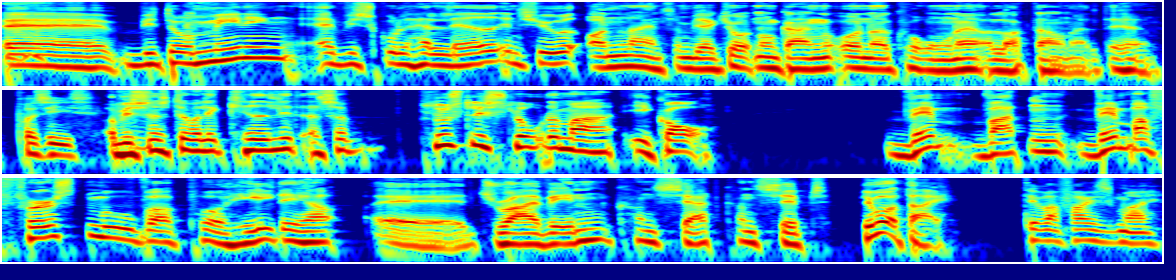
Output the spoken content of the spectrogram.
der, Øh, vi, det var meningen, at vi skulle have lavet interviewet online, som vi har gjort nogle gange under corona og lockdown og alt det her. Præcis. Og vi synes, det var lidt kedeligt, og så pludselig slog det mig i går, hvem var, den, hvem var first mover på hele det her øh, drive-in koncertkoncept? Det var dig. Det var faktisk mig.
